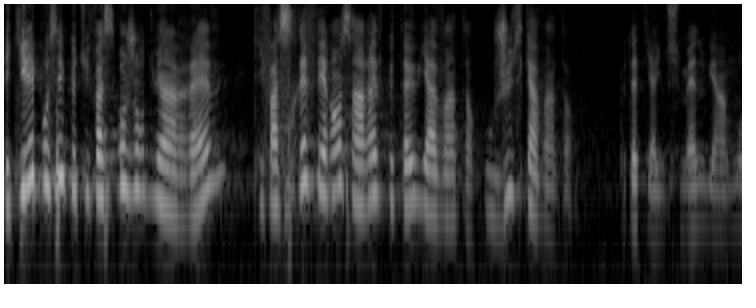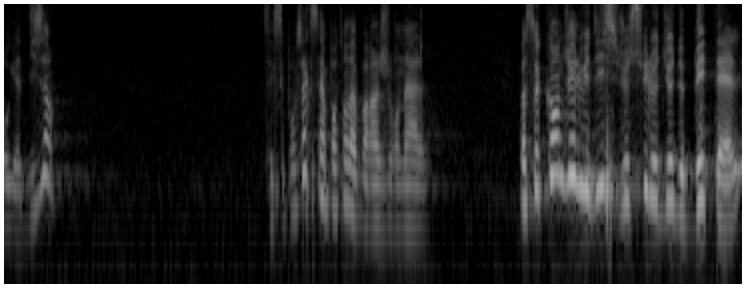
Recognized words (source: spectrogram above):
Et qu'il est possible que tu fasses aujourd'hui un rêve qui fasse référence à un rêve que tu as eu il y a 20 ans, ou jusqu'à 20 ans. Peut-être il y a une semaine, ou il y a un mois, ou il y a 10 ans. C'est pour ça que c'est important d'avoir un journal. Parce que quand Dieu lui dit Je suis le Dieu de Bethel,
